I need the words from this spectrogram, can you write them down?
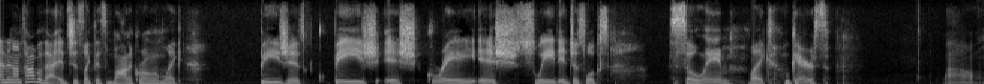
And then on top of that, it's just like this monochrome, like beige beige-ish, gray-ish suede. It just looks so lame. Like, who cares? Wow.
